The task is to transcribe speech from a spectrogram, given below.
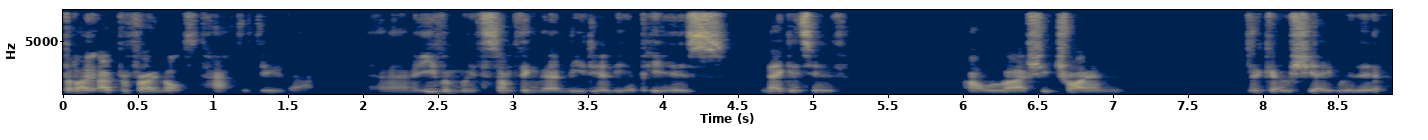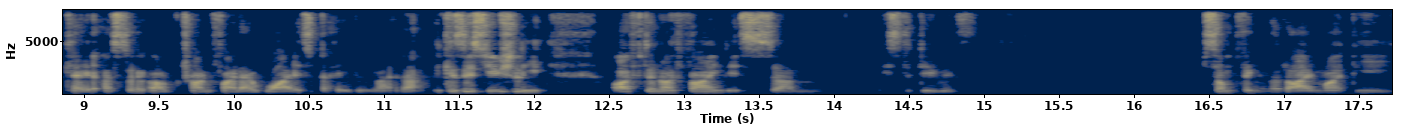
But I, I prefer not to have to do that. Uh, even with something that immediately appears negative, I will actually try and negotiate with it. Okay, I so I'll try and find out why it's behaving like that because it's usually often I find it's um it's to do with something that I might be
